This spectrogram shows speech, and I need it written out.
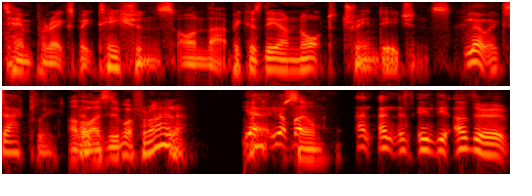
temper expectations on that because they are not trained agents. No, exactly. Otherwise, um, they work for Aira. Yeah, right? yeah, but- so, and, and in the other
